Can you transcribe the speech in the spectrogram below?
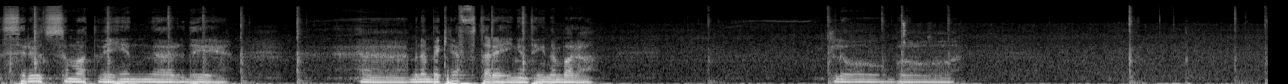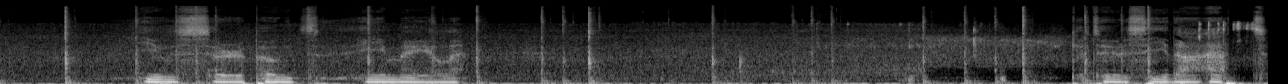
Ser ut som att vi hinner det. Eh, men den bekräftar det ingenting. Den bara... Global... User.email. Kultursida at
